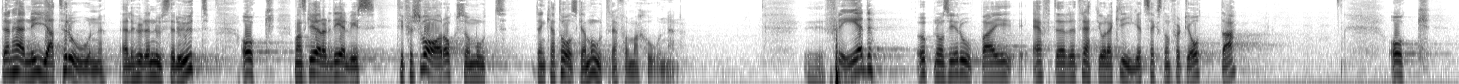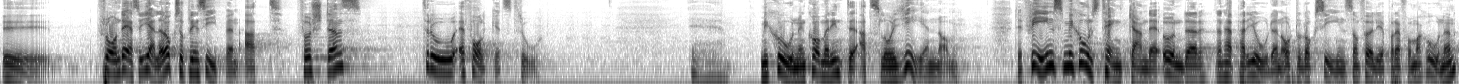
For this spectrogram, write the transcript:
den här nya tron, eller hur den nu ser ut. Och man ska göra det delvis till försvar också mot den katolska motreformationen. Eh, fred uppnås i Europa efter 30-åriga kriget 1648. Och eh, från det så gäller också principen att förstens tro är folkets tro. Eh, missionen kommer inte att slå igenom. Det finns missionstänkande under den här perioden, ortodoxin som följer på reformationen.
